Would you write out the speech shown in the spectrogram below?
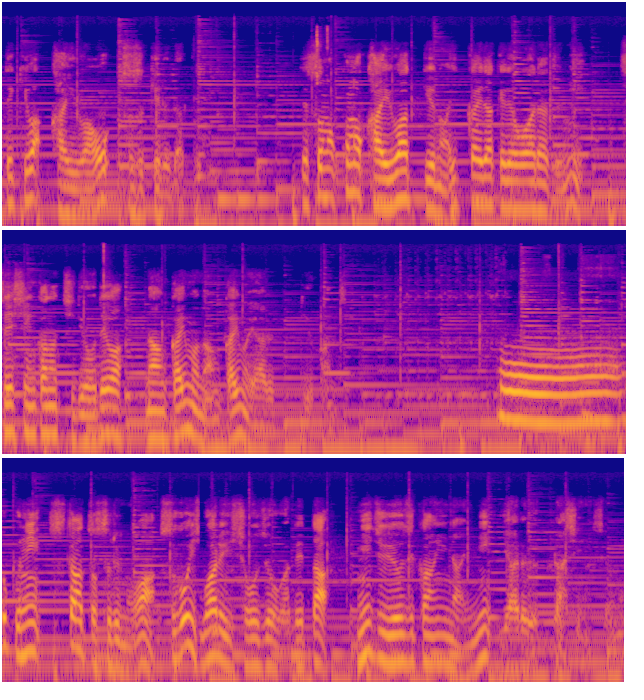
的は会話を続けるだけでそのこの会話っていうのは1回だけで終わらずに精神科の治療では何回も何回もやるっていう感じ。特にスタートするのはすごい悪い症状が出た24時間以内にやるらしいんですよね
